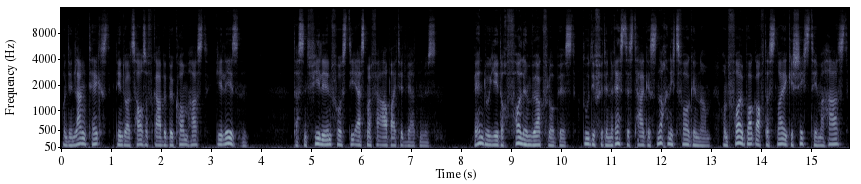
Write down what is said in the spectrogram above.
und den langen Text, den du als Hausaufgabe bekommen hast, gelesen. Das sind viele Infos, die erstmal verarbeitet werden müssen. Wenn du jedoch voll im Workflow bist, du dir für den Rest des Tages noch nichts vorgenommen und voll Bock auf das neue Geschichtsthema hast,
